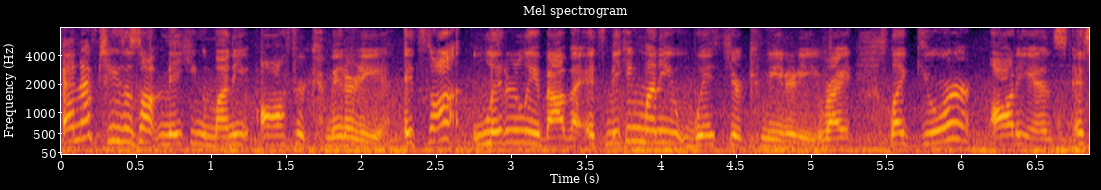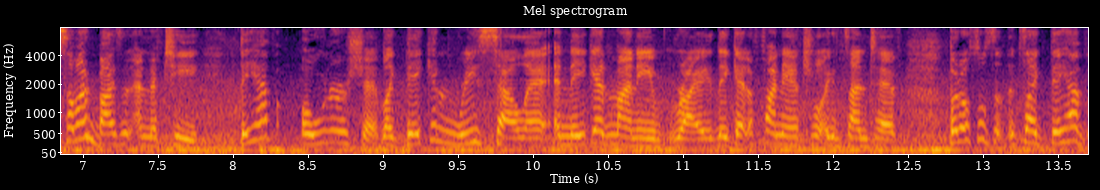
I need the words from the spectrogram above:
NFTs is not making money off your community. It's not literally about that. It's making money with your community, right? Like your audience, if someone buys an NFT, they have ownership. Like they can resell it and they get money, right? They get a financial incentive. But also it's like they have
